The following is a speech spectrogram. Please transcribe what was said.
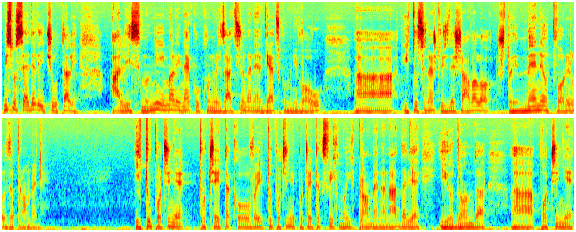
Mi smo sedeli i čutali, ali smo mi imali neku konverzaciju na energetskom nivou a, i tu se nešto izdešavalo što je mene otvorilo za promene. I tu počinje početak, ovaj, tu počinje početak svih mojih promena nadalje i od onda a, počinje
